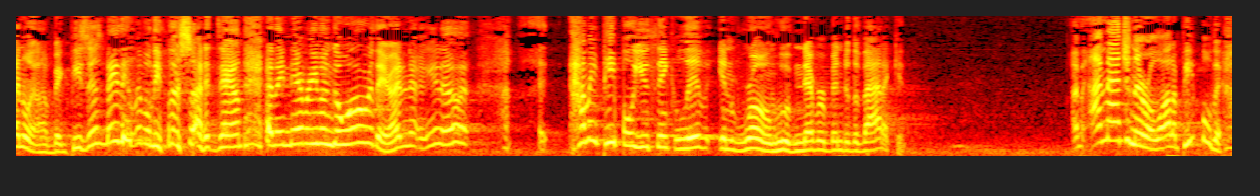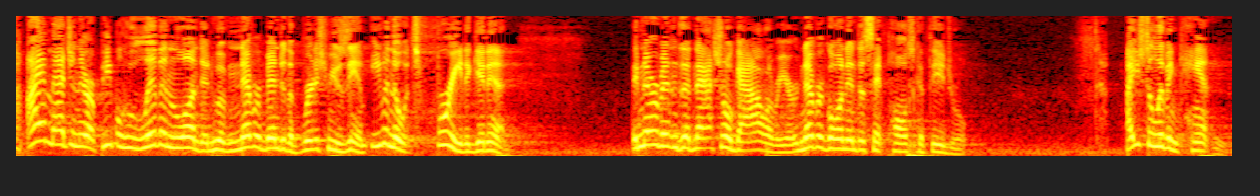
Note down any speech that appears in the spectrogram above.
I don't know how big Pisa is, maybe they live on the other side of town and they never even go over there. I don't know, you know. How many people you think live in Rome who have never been to the Vatican? I, mean, I imagine there are a lot of people there. I imagine there are people who live in London who have never been to the British Museum, even though it's free to get in. They've never been to the National Gallery or never gone into St. Paul's Cathedral. I used to live in Canton.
